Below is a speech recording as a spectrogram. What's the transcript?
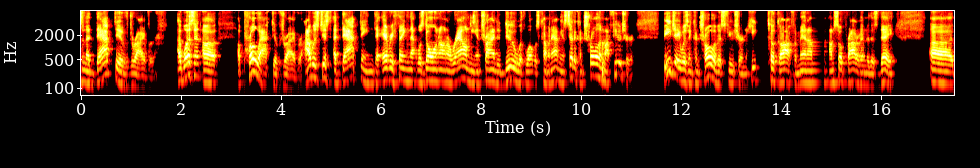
an adaptive driver. I wasn't a, a proactive driver. I was just adapting to everything that was going on around me and trying to do with what was coming at me instead of controlling my future. BJ was in control of his future and he took off. And man, I'm, I'm so proud of him to this day. Uh,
